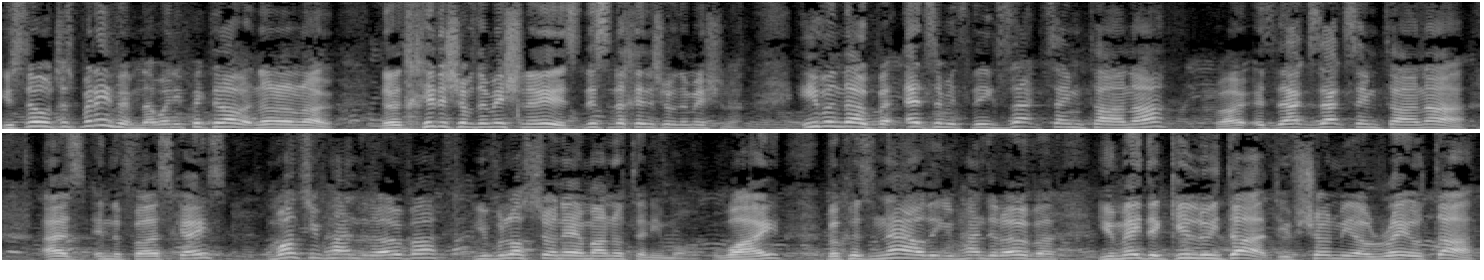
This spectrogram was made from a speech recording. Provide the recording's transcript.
You still just believe him that when he picked it up. No, no, no. The chiddush of the Mishnah is this is the chiddush of the Mishnah. Even though be'etzem it's the exact same tana, right? It's the exact same tana as in the first case. Once you've handed it over, you've lost your ne'emanut anymore. Why? Because now that you've handed over, you made a gilui dat. You've shown me a re'utah.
